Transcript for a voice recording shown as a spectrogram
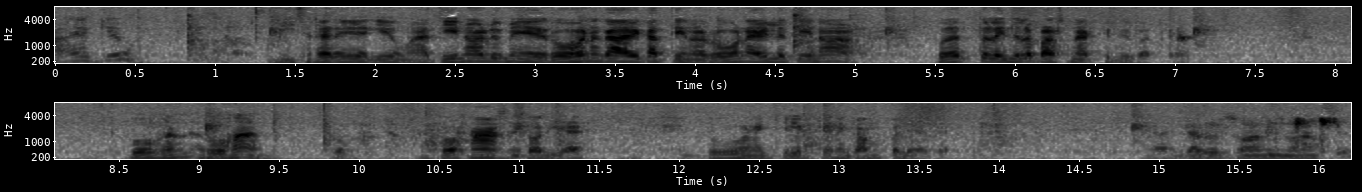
ආයෙ කියෝ. මේ ඉස්සරහට ඇවිල්ලා කියෝ මා තියනවලු මේ රෝහණ ගාව එකක් තියෙනවා. රෝහණ ඇවිල්ලා තියෙනවා පර්ත් වල ඉඳලා ප්‍රශ්නයක් ඉදිරිපත් කරා. රෝහන් රෝහන් රෝහන් sorry ඈ. රෝහණ කියලා කියන්නේ ගම්පලයට. ගරු ස්වාමීන් වහන්සේ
